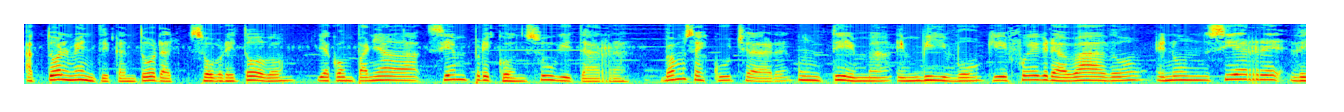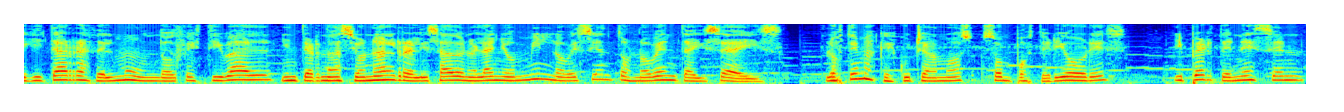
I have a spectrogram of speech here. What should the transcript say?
Actualmente cantora sobre todo y acompañada siempre con su guitarra vamos a escuchar un tema en vivo que fue grabado en un cierre de guitarras del mundo, festival internacional realizado en el año 1996. Los temas que escuchamos son posteriores y pertenecen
